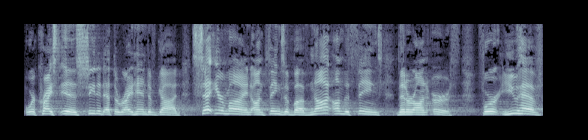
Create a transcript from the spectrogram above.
where Christ is seated at the right hand of God. Set your mind on things above, not on the things that are on earth. For you have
